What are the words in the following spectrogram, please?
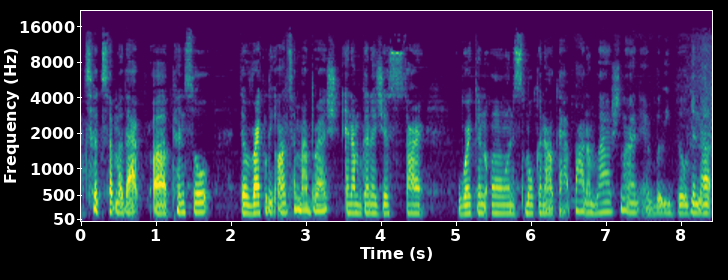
Took some of that uh, pencil directly onto my brush and I'm going to just start working on smoking out that bottom lash line and really building up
